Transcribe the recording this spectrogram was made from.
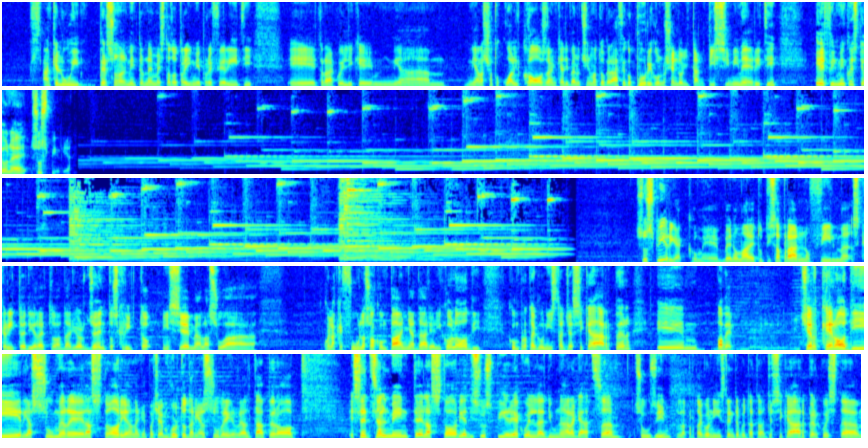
anche lui personalmente non è mai stato tra i miei preferiti e tra quelli che mi ha, mi ha lasciato qualcosa anche a livello cinematografico, pur riconoscendogli tantissimi meriti. E il film in questione è Suspiria. Suspiria, come bene o male tutti sapranno, film scritto e diretto da Dario Argento, scritto insieme alla sua quella che fu la sua compagna Daria Nicolodi, con protagonista Jessica Harper. E mm, vabbè, cercherò di riassumere la storia, non è che poi c'è molto da riassumere in realtà, però essenzialmente la storia di Suspiria è quella di una ragazza, Susie, la protagonista, interpretata da Jessica Harper, questa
